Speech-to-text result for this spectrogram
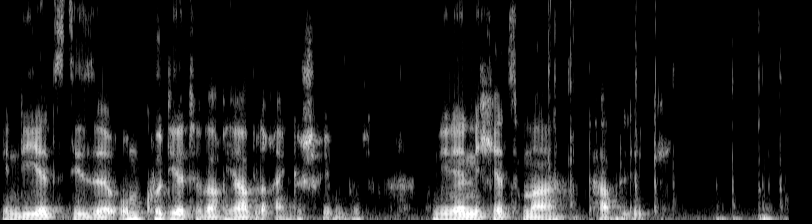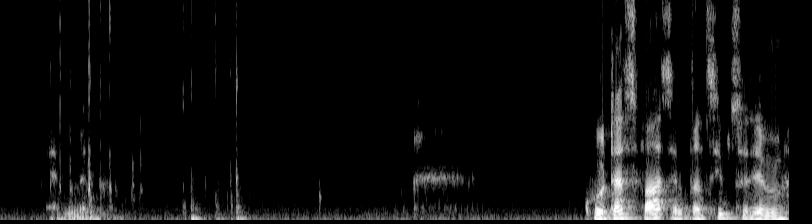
in die jetzt diese umkodierte Variable reingeschrieben wird. Und die nenne ich jetzt mal Public Admin. Gut, das war es im Prinzip zu dem,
